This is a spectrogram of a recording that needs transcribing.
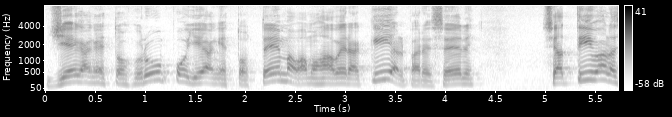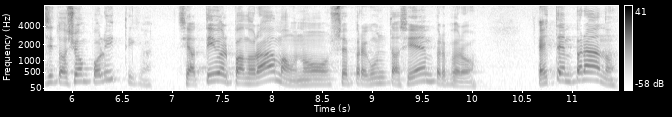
Llegan estos grupos, llegan estos temas, vamos a ver aquí, al parecer se activa la situación política, se activa el panorama, uno se pregunta siempre, pero ¿es temprano?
